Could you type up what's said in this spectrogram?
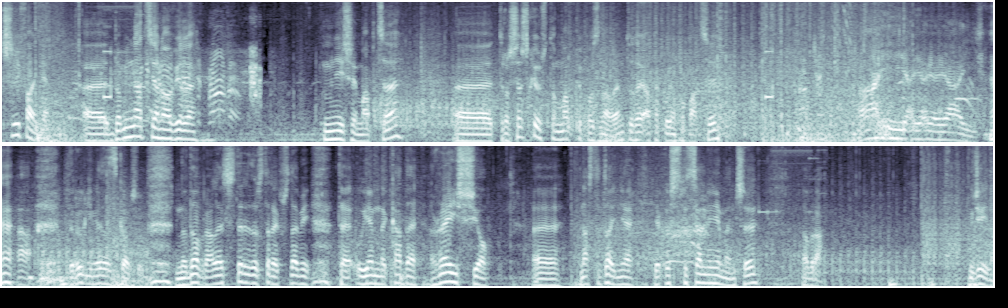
Czyli fajnie. E, dominacja na o wiele mniejszej mapce. E, troszeczkę już tą mapkę poznałem. Tutaj atakują chłopacy. Aj, aj, aj, aj, aj. Drugi mnie zaskoczył. No dobra, ale 4 do 4 przynajmniej te ujemne KD ratio nas tutaj nie, jakoś specjalnie nie męczy. Dobra. Gdzie idą?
